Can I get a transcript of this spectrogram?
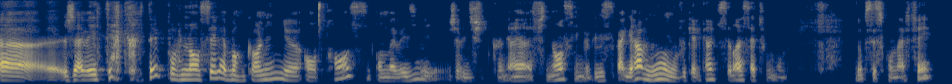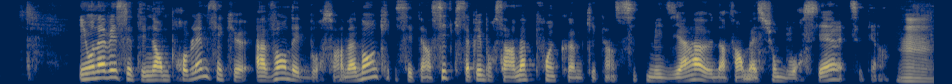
Euh, j'avais été recrutée pour lancer la banque en ligne euh, en France. On m'avait dit, mais j'avais dit, je ne connais rien à la finance. Et il m'avait dit, c'est pas grave, nous, on veut quelqu'un qui s'adresse à tout le monde. Donc, c'est ce qu'on a fait. Et on avait cet énorme problème, c'est que avant d'être Boursorama Banque, c'était un site qui s'appelait boursorama.com, qui est un site média euh, d'information boursière, etc. Hmm.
